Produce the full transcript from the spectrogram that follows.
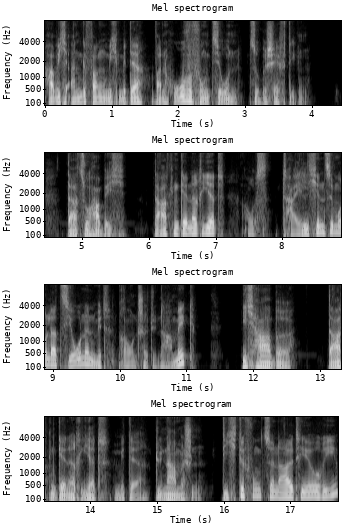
habe ich angefangen, mich mit der Van Hove-Funktion zu beschäftigen. Dazu habe ich Daten generiert aus Teilchensimulationen mit Brownscher Dynamik. Ich habe Daten generiert mit der dynamischen Dichtefunktionaltheorie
